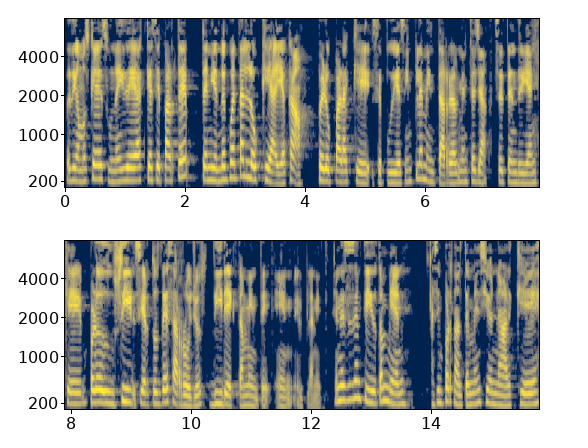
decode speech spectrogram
pues digamos que es una idea que se parte teniendo en cuenta lo que hay acá, pero para que se pudiese implementar realmente allá, se tendrían que producir ciertos desarrollos directamente en el planeta. En ese sentido también es importante mencionar que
